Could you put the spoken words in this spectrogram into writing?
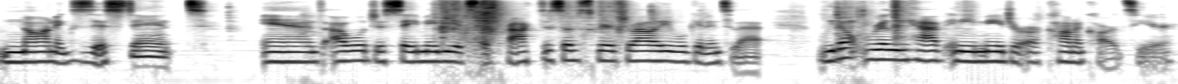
non existent. And I will just say maybe it's the practice of spirituality. We'll get into that. We don't really have any major arcana cards here.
